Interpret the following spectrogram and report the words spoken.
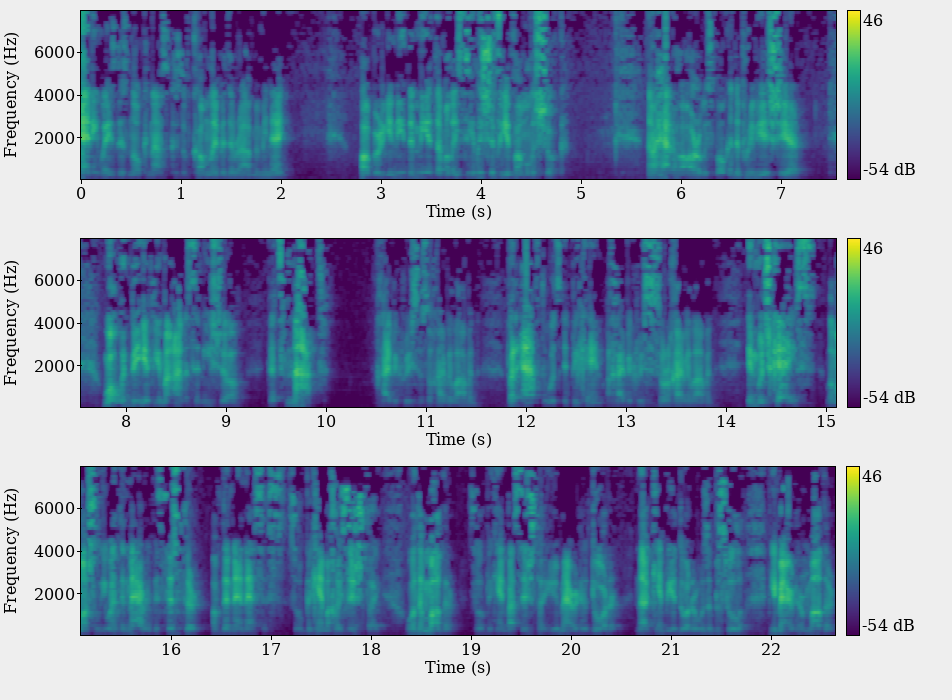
anyways there's no knas because of Kamle B'Rav Minei. Eh? But you need the miyat of alisilish if l'shuk. Now I had a ha'ara, we spoke in the previous year. What would be if you're ma'anis an isha that's not chayvi krisis or chayvi lavin, but afterwards it became a chayvi krisis or a chayvi lavin. In which case, lamashal, you went and married the sister of the nenesis, so it became a chaysishtay, or the mother, so it became basishtay. You married her daughter. No, it can't be a daughter, it was a basula. You married her mother,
